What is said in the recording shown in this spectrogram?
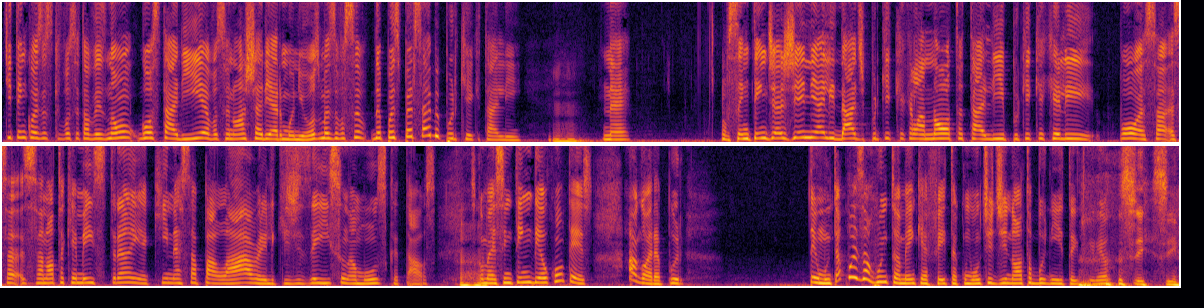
que tem coisas que você talvez não gostaria, você não acharia harmonioso, mas você depois percebe por que que tá ali, né? Você entende a genialidade, por que, que aquela nota tá ali, por que, que aquele. Pô, essa, essa, essa nota que é meio estranha aqui nessa palavra, ele quis dizer isso na música e tal. Você começa a entender o contexto. Agora, por. Tem muita coisa ruim também que é feita com um monte de nota bonita, entendeu? sim, sim. sim.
